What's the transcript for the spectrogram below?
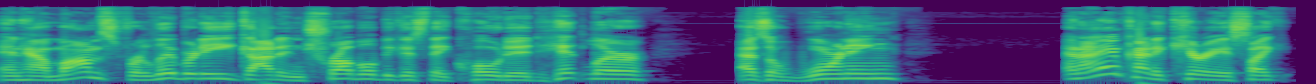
and how Moms for Liberty got in trouble because they quoted Hitler as a warning. And I am kind of curious, like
